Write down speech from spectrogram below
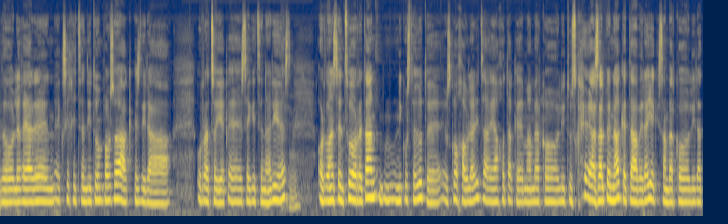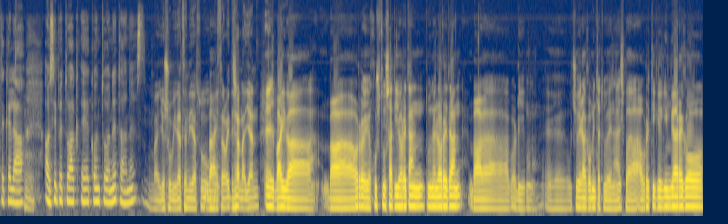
edo legearen exigitzen dituen pausoak ez dira urratsoiek e, segitzen ari, ez? Mm. Orduan zentzu horretan, nik uste dut, eh, Eusko Jaularitza EAJak eman beharko lituzke azalpenak eta beraiek izan beharko liratekela hmm. eh, kontu honetan, ez? Ba, Josu, biratzen diazu, bai. zerbait esan nahian. Ez, bai, ba, ba horre, justu zati horretan, tunel horretan, ba, hori, bueno, e, bera komentatu dena, ez? Ba, aurretik egin beharreko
